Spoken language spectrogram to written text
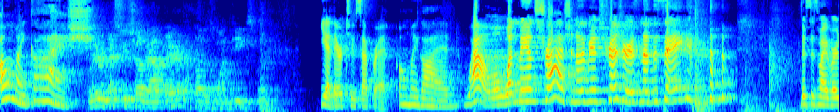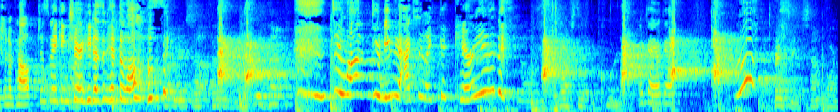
Oh my gosh. Well, they were next to each other out there. I thought it was one piece, but Yeah, they're two separate. Oh my God. Wow, well, one man's trash, another man's treasure. Isn't that the saying? this is my version of help, just making sure he doesn't hit the walls. You're stop filming. do you want, do you need me to actually like carry it? No, just watch the corner. Okay, okay. Woo! Princey, stop more.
